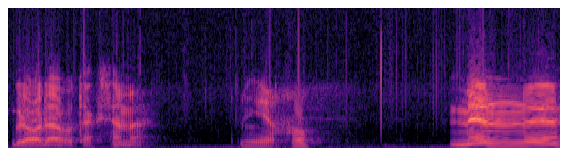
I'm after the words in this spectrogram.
glada och tacksamma. Jaha. Men eh,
